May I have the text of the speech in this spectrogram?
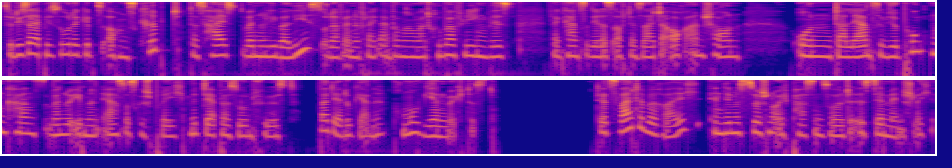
Zu dieser Episode gibt es auch ein Skript, das heißt, wenn du lieber liest oder wenn du vielleicht einfach mal drüber fliegen willst, dann kannst du dir das auf der Seite auch anschauen und da lernst du, wie du punkten kannst, wenn du eben ein erstes Gespräch mit der Person führst, bei der du gerne promovieren möchtest. Der zweite Bereich, in dem es zwischen euch passen sollte, ist der menschliche.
